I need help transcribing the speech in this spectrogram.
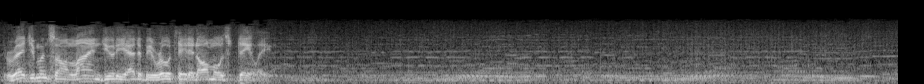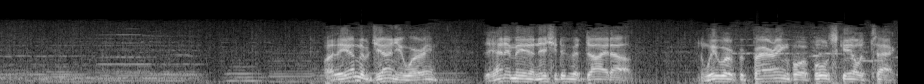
the regiments on line duty had to be rotated almost daily. By the end of January, the enemy initiative had died out and we were preparing for a full-scale attack.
